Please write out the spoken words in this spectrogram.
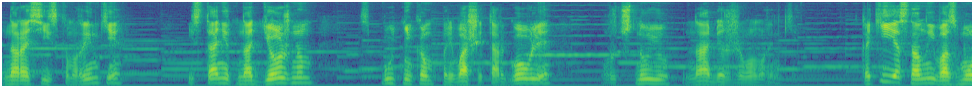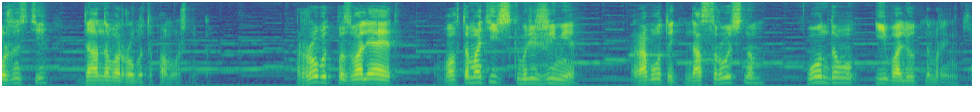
на российском рынке и станет надежным спутником при вашей торговле вручную на биржевом рынке. Какие основные возможности данного робота-помощника? Робот позволяет в автоматическом режиме работать на срочном, фондовом и валютном рынке.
